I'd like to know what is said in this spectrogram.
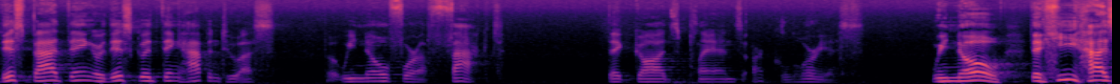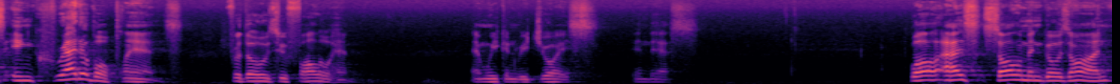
this bad thing or this good thing happened to us but we know for a fact that God's plans are glorious. We know that He has incredible plans for those who follow Him. And we can rejoice in this. Well, as Solomon goes on,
